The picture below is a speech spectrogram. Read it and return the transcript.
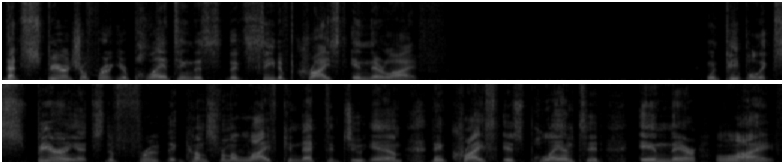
That spiritual fruit, you're planting this, the seed of Christ in their life. When people experience the fruit that comes from a life connected to Him, then Christ is planted in their life.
